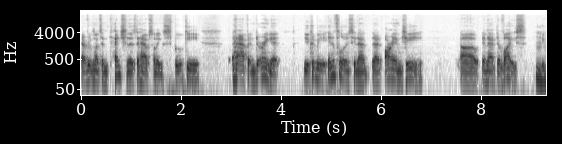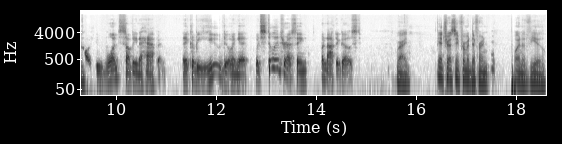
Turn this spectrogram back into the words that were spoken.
everyone's intention is to have something spooky happen during it. You could be influencing that that RNG uh, in that device mm-hmm. because you want something to happen. And it could be you doing it, which is still interesting, but not the ghost. Right. Interesting from a different point of view.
